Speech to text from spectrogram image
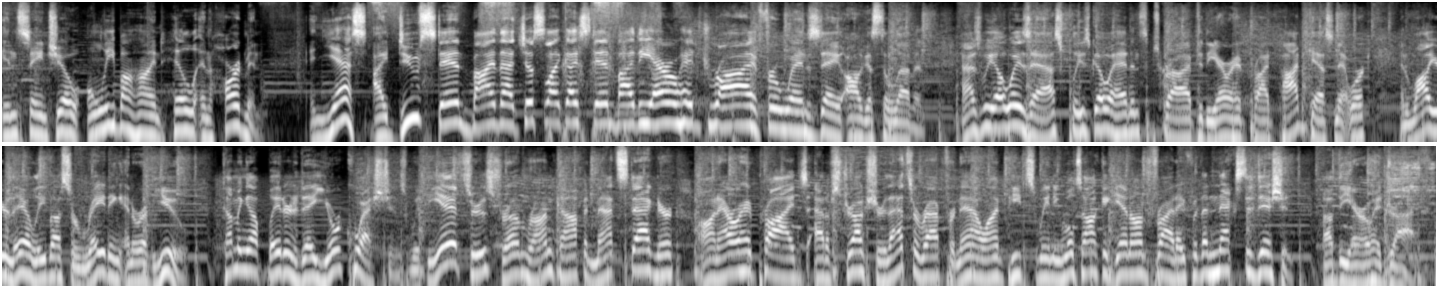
in St. Joe, only behind Hill and Hardman. And yes, I do stand by that just like I stand by the Arrowhead Drive for Wednesday, August 11th. As we always ask, please go ahead and subscribe to the Arrowhead Pride Podcast Network. And while you're there, leave us a rating and a review. Coming up later today, your questions with the answers from Ron Kopp and Matt Stagner on Arrowhead Pride's Out of Structure. That's a wrap for now. I'm Pete Sweeney. We'll talk again on Friday for the next edition of the Arrowhead Drive.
